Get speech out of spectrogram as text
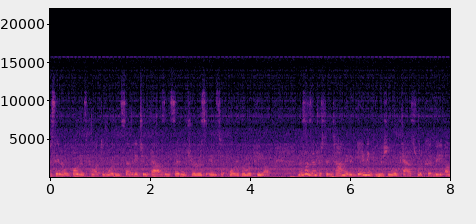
Casino opponents collected more than 72,000 signatures in support of a repeal. This is interesting timing. The Gaming Commission will cast what could be a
